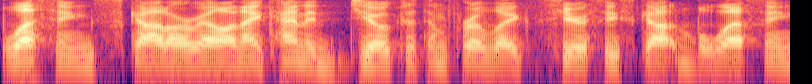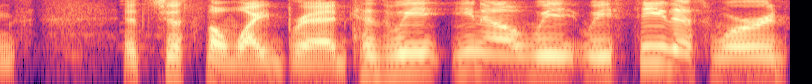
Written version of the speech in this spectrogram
blessings, Scott RL. And I kind of joked with him for like seriously, Scott blessings. It's just the white bread because we you know we we see this word.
